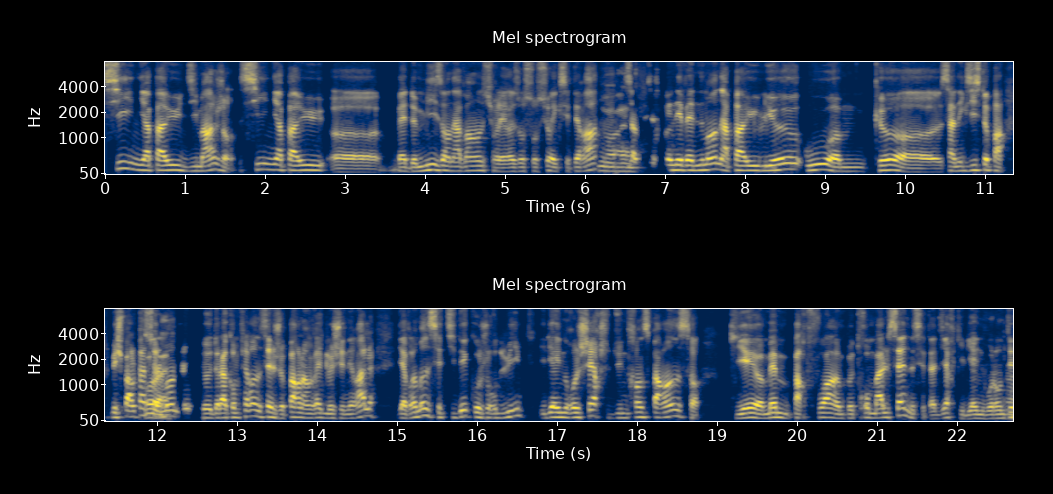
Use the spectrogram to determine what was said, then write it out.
s'il n'y a pas eu d'image, s'il n'y a pas eu euh, ben, de mise en avant sur les réseaux sociaux, etc., ça veut dire qu'un événement n'a pas eu lieu ou euh, que euh, ça n'existe pas. Mais je ne parle pas seulement de, la conférence, hein, je parle en règle générale. Il y a vraiment cette idée qu'aujourd'hui, il y a une recherche d'une transparence qui est même parfois un peu trop malsaine, c'est-à-dire qu'il y a une volonté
